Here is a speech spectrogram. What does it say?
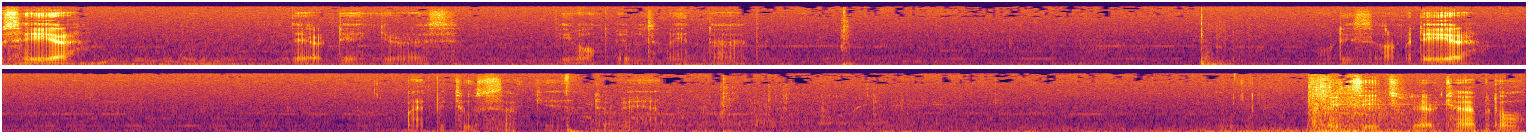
Here. They are dangerous. We won't be able to win that. Oh, this army there might be too sucky to win. Take siege to their capital.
